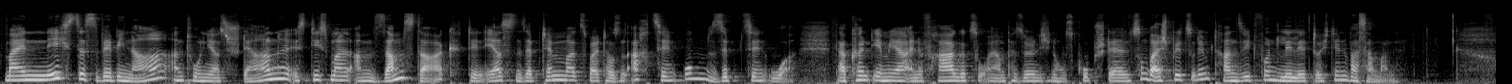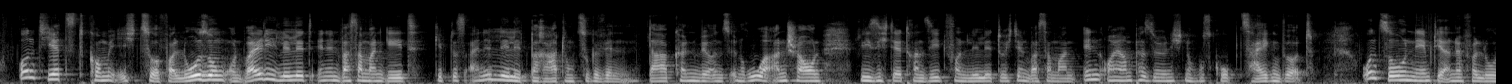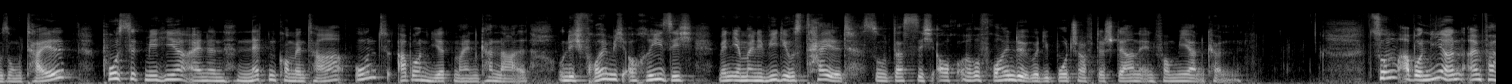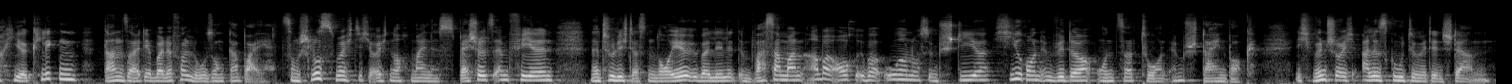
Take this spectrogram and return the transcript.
Mein nächstes Webinar, Antonias Sterne, ist diesmal am Samstag, den 1. September 2018 um 17 Uhr. Da könnt ihr mir eine Frage zu eurem persönlichen Horoskop stellen, zum Beispiel zu dem Transit von Lilith durch den Wassermann. Und jetzt komme ich zur Verlosung und weil die Lilith in den Wassermann geht, gibt es eine Lilith-Beratung zu gewinnen. Da können wir uns in Ruhe anschauen, wie sich der Transit von Lilith durch den Wassermann in eurem persönlichen Horoskop zeigen wird. Und so nehmt ihr an der Verlosung teil, postet mir hier einen netten Kommentar und abonniert meinen Kanal. Und ich freue mich auch riesig, wenn ihr meine Videos teilt, sodass sich auch eure Freunde über die Botschaft der Sterne informieren können. Zum Abonnieren einfach hier klicken, dann seid ihr bei der Verlosung dabei. Zum Schluss möchte ich euch noch meine Specials empfehlen. Natürlich das Neue über Lilith im Wassermann, aber auch über Uranus im Stier, Chiron im Widder und Saturn im Steinbock. Ich wünsche euch alles Gute mit den Sternen.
